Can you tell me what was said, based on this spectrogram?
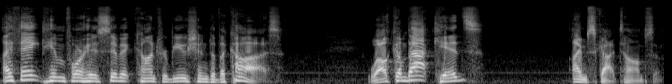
I thanked him for his civic contribution to the cause. Welcome back, kids. I'm Scott Thompson.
